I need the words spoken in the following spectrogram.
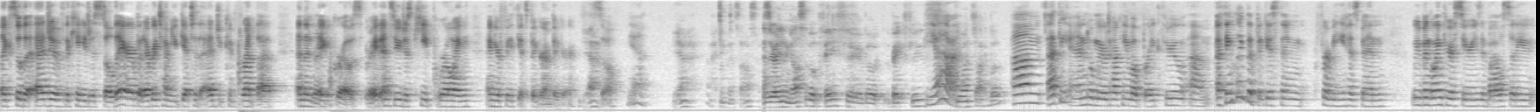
like, so the edge of the cage is still there, but every time you get to the edge, you confront that, and then Right. it grows, right? And so you just keep growing, and your faith gets bigger and bigger. Yeah. So, yeah. Yeah. I think that's awesome. Is there anything else about faith or about breakthroughs? Yeah. You want to talk about? Um, at the end, when we were talking about breakthrough, um, I think like the biggest thing for me has been we've been going through a series in Bible study.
